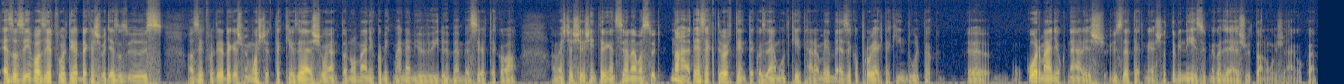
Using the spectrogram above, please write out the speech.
Ez az év azért volt érdekes, vagy ez az ősz azért volt érdekes, mert most jöttek ki az első olyan tanulmányok, amik már nem jövő időben beszéltek a, a mesterséges intelligencia, hanem azt, hogy na hát ezek történtek az elmúlt két-három évben, ezek a projektek indultak ö, kormányoknál és üzleteknél, stb. Nézzük meg az első tanulságokat.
